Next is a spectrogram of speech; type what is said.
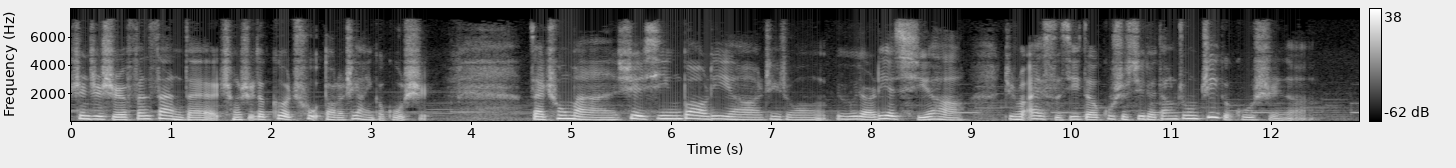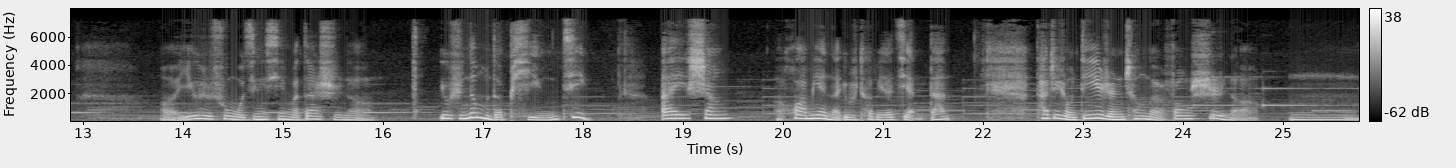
甚至是分散在城市的各处，到了这样一个故事，在充满血腥、暴力啊，这种又有点猎奇哈，这种爱死机的故事序列当中，这个故事呢，啊，一个是触目惊心嘛，但是呢，又是那么的平静、哀伤，画面呢又是特别的简单，他这种第一人称的方式呢，嗯。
